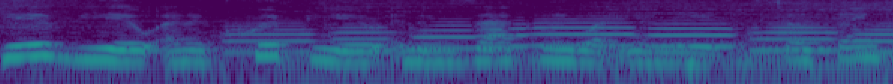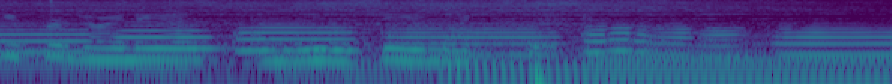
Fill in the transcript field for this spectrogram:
give you and equip you in exactly what you need. So thank you for joining us, and we will see you next week.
